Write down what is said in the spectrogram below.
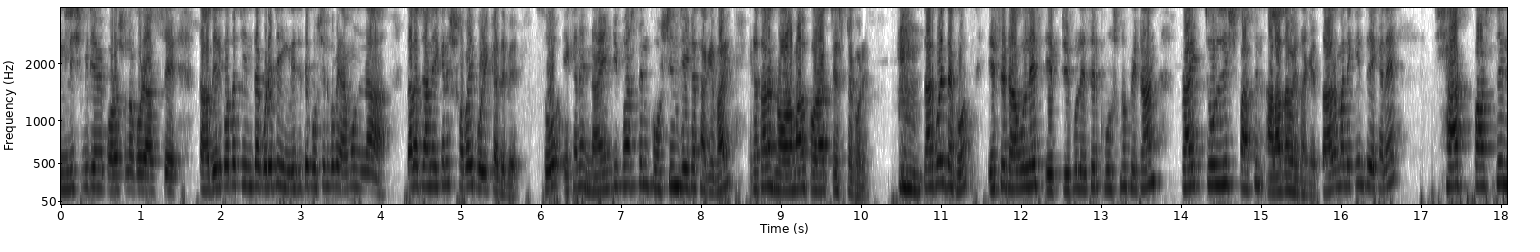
ইংলিশ মিডিয়ামে পড়াশোনা করে আসছে, তাদের কথা চিন্তা করে যে ইংরেজিতে কোশ্চেন করবে এমন না। তারা জানে এখানে সবাই পরীক্ষা দেবে। সো এখানে নাইনটি পার্সেন্ট কোশ্চেন যেটা থাকে ভাই, এটা তারা নর্মাল করার চেষ্টা করে। তারপরে দেখো F A double S F triple S এর প্রশ্ন প্যাটার্ন প্রায় চল্লিশ পার্সেন্ট আলাদা হয়ে থাকে। তার মানে কিন্তু এখানে ষাট পার্সেন্ট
